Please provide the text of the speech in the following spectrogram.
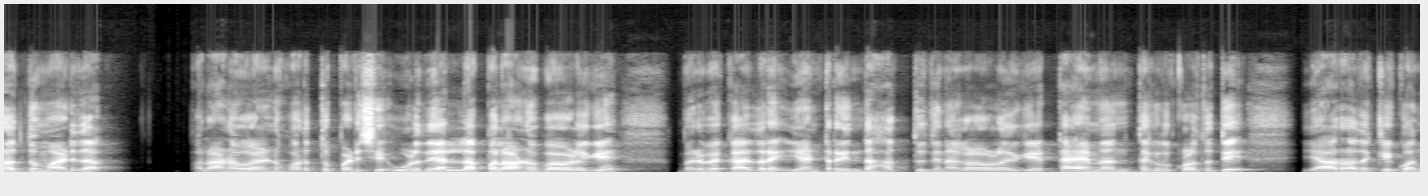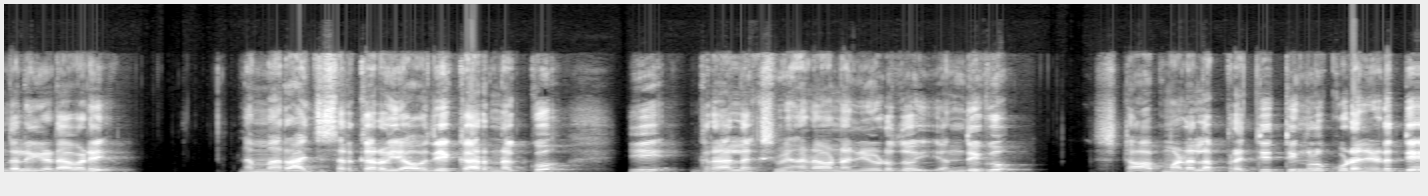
ರದ್ದು ಮಾಡಿದ ಫಲಾನುಭವಿಗಳನ್ನು ಹೊರತುಪಡಿಸಿ ಉಳಿದ ಎಲ್ಲ ಫಲಾನುಭವಿಗಳಿಗೆ ಬರಬೇಕಾದ್ರೆ ಎಂಟರಿಂದ ಹತ್ತು ದಿನಗಳೊಳಗೆ ಟೈಮನ್ನು ತೆಗೆದುಕೊಳ್ತತಿ. ಯಾರೂ ಅದಕ್ಕೆ ಗೊಂದಲಗೀಡಾವಡಿ ನಮ್ಮ ರಾಜ್ಯ ಸರ್ಕಾರವು ಯಾವುದೇ ಕಾರಣಕ್ಕೂ ಈ ಗೃಹಲಕ್ಷ್ಮಿ ಹಣವನ್ನು ನೀಡೋದು ಎಂದಿಗೂ ಸ್ಟಾಪ್ ಮಾಡಲ್ಲ, ಪ್ರತಿ ತಿಂಗಳು ಕೂಡ ನೀಡುತ್ತೆ.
